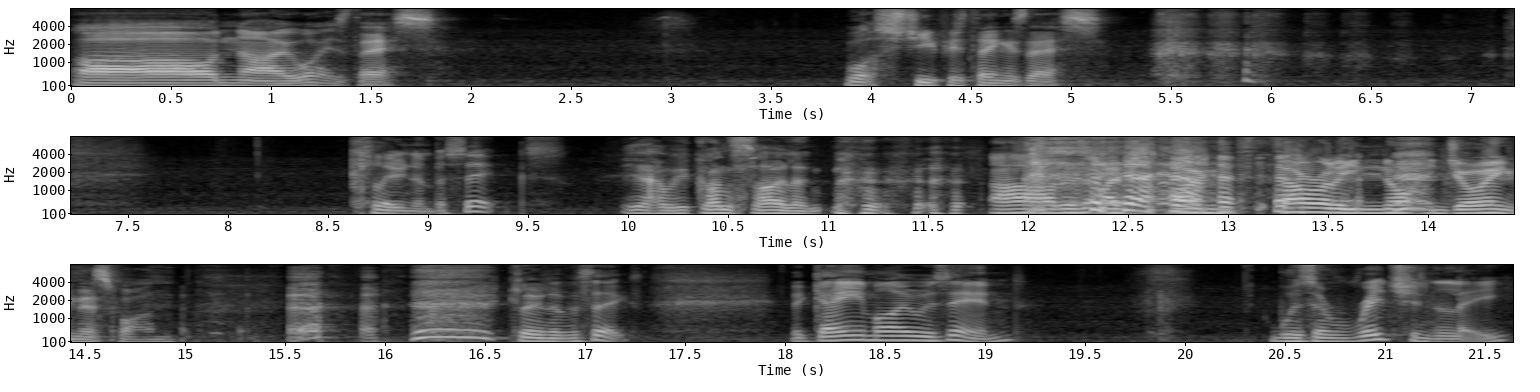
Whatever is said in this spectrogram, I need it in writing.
Oh no! What is this? What stupid thing is this? Clue number six. Yeah, we've gone silent. Oh, this, I, I'm thoroughly not enjoying this one. Clue number six. The game I was in was originally,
